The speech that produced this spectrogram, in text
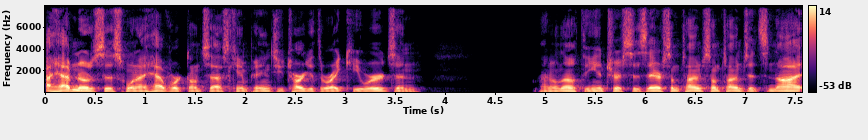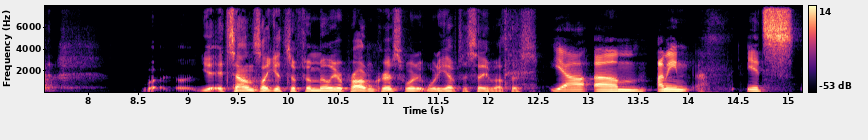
I have noticed this when I have worked on SaaS campaigns. You target the right keywords, and I don't know. The interest is there sometimes. Sometimes it's not. It sounds like it's a familiar problem, Chris. What, what do you have to say about this? Yeah, um, I mean, it's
